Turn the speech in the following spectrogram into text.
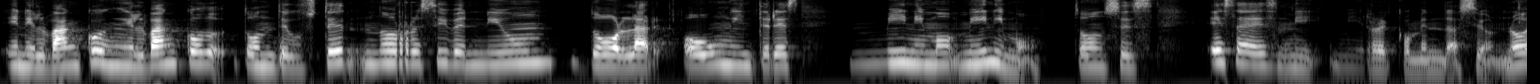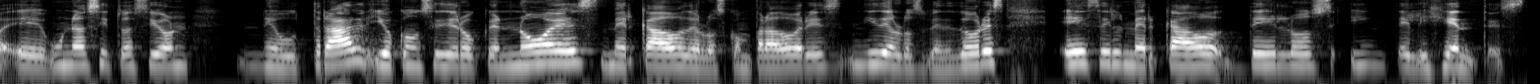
en el banco, en el banco donde usted no recibe ni un dólar o un interés mínimo, mínimo. Entonces, esa es mi, recomendación, ¿no? Eh, una situación neutral, yo considero que no es mercado de los compradores ni de los vendedores, es el mercado de los inteligentes,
